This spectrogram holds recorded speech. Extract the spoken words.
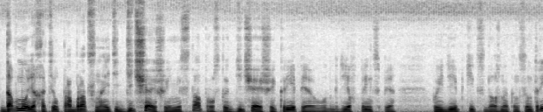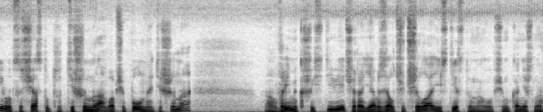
Давно я хотел пробраться на эти дичайшие места, просто дичайшие крепи, вот где, в принципе, по идее, птица должна концентрироваться. Сейчас тут тишина, вообще полная тишина. А, время к 6 вечера. Я взял чучела, естественно. В общем, конечно,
